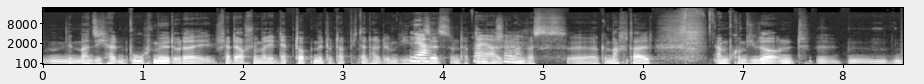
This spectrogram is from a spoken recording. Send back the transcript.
nimmt man sich halt ein Buch mit oder ich hatte auch schon mal den Laptop mit und habe mich dann halt irgendwie Ja. hingesetzt und habe dann Ja, halt irgendwas äh, gemacht halt am Computer und äh,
